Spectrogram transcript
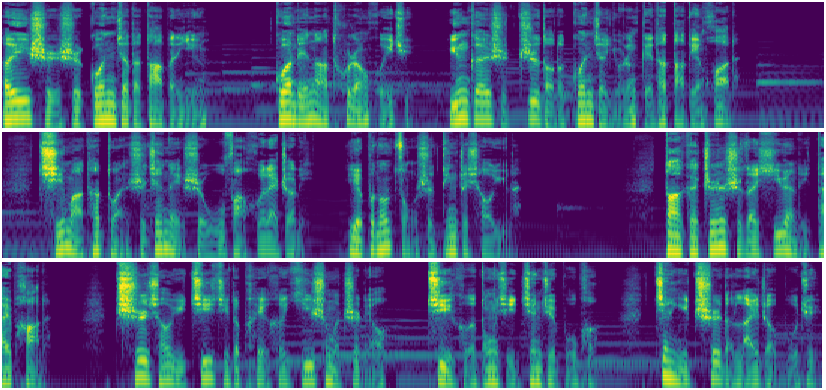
A 市是关家的大本营，关莲娜突然回去，应该是知道了关家有人给他打电话的。起码他短时间内是无法回来这里，也不能总是盯着小雨的。大概真是在医院里待怕了。池小雨积极的配合医生的治疗，忌口的东西坚决不碰，建议吃的来者不拒。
